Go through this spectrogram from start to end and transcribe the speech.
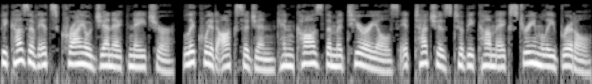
Because of its cryogenic nature, liquid oxygen can cause the materials it touches to become extremely brittle,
